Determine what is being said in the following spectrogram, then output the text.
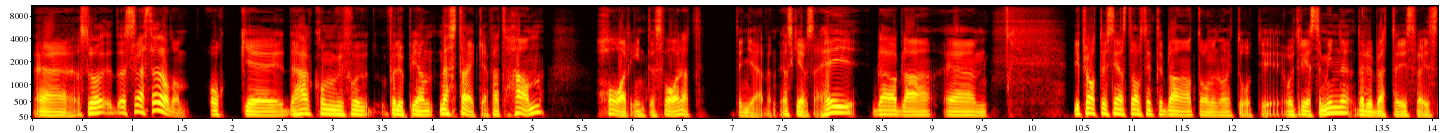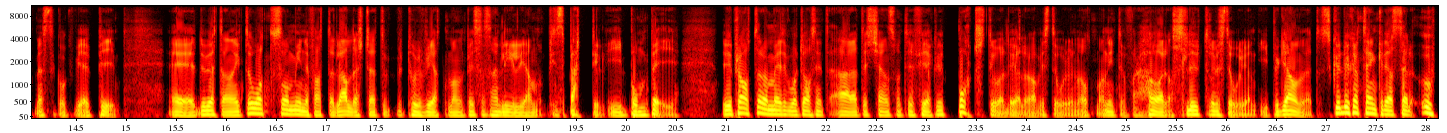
Eh, så då, då smsade jag honom och eh, det här kommer vi få följa upp igen nästa vecka för att han har inte svarat den jäveln. Jag skrev så här, hej, bla bla bla. ehm, Vi pratade i senaste avsnittet bland annat om en anekdot och ett reseminne där du berättar i Sveriges Mästerkock VIP. Eh, du berättar en anekdot som innefattar Lallerstedt, Tore Wretman, prinsessan Lilian och prins Bertil i Bombay. Det vi pratar om i vårt avsnitt är att det känns som att det är klippt bort stora delar av historien och att man inte får höra slutet av historien i programmet. Skulle du kunna tänka dig att ställa upp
